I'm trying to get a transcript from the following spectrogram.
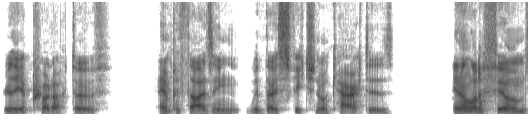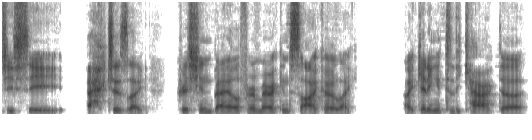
really a product of empathizing with those fictional characters. in a lot of films, you see actors like Christian Bale for American Psycho, like like getting into the character,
